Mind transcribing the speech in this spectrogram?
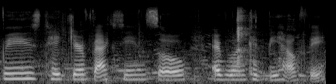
Please take your vaccine so everyone could be healthy.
